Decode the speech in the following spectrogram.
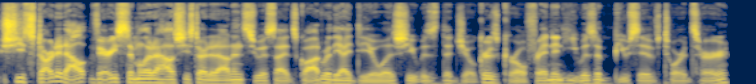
she started out very similar to how she started out in Suicide Squad, where the idea was she was the Joker's girlfriend and he was abusive towards her.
